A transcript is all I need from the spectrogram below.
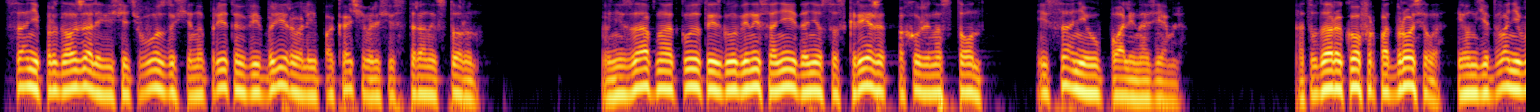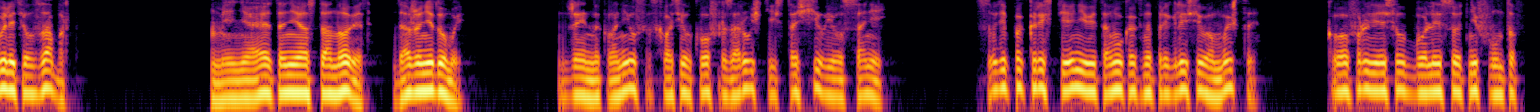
Сани продолжали висеть в воздухе, но при этом вибрировали и покачивались из стороны в сторону. Внезапно откуда-то из глубины саней донесся скрежет, похожий на стон, и сани упали на землю. От удара кофр подбросило, и он едва не вылетел за борт. «Меня это не остановит, даже не думай». Джейн наклонился, схватил кофр за ручки и стащил его с саней. Судя по кряхтению и тому, как напряглись его мышцы, кофр весил более сотни фунтов.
